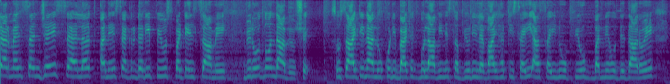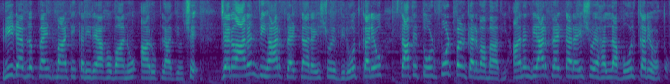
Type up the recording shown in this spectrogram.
ચેરમેન સંજય સહેલત અને સેક્રેટરી પિયુષ પટેલ સામે વિરોધ નોંધાવ્યો છે. સોસાયટીના લોકોની બેઠક બોલાવીને સભ્યોની લેવાઈ હતી સહી. આ સહીનો ઉપયોગ બંને હોદ્દેદારોએ રીડેવલપમેન્ટ માટે કરી રહ્યા હોવાનો આરોપ લાગ્યો છે. જેનો આનંદ વિહાર ફ્લેટના રહીશોએ વિરોધ કર્યો. સાથે તોડફોડ પણ કરવામાં આવી. આનંદ વિહાર ફ્લેટના રહીશોએ હલ્લા બોલ કર્યો હતો.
